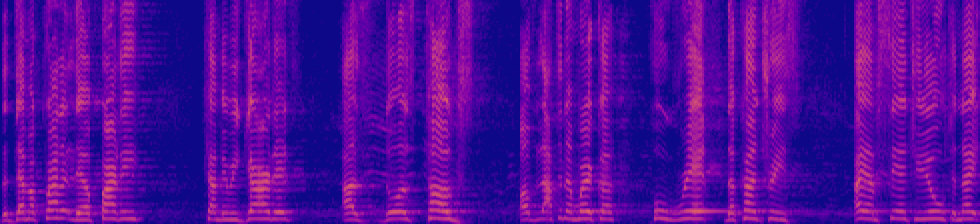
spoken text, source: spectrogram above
The Democratic Labour Party can be regarded as those thugs of Latin America who rape the countries. I am saying to you tonight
